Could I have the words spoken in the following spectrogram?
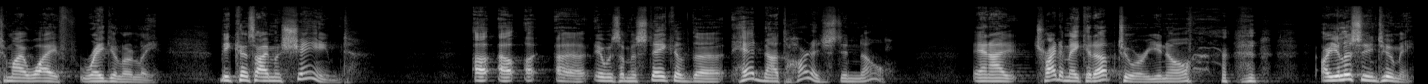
to my wife regularly because I'm ashamed uh, uh, uh, uh, it was a mistake of the head, not the heart. I just didn't know. And I try to make it up to her, you know. Are you listening to me?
